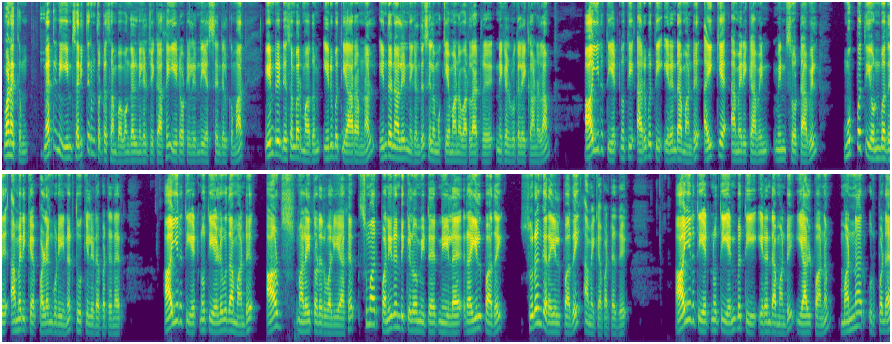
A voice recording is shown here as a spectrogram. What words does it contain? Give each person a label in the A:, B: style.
A: வணக்கம். நட்டினியின் சரித்திரம் தொட்ட சம்பவங்கள் நிகழ்ச்சிக்காக ஈரோட்டிலிருந்து எஸ். செந்தில்குமார். இன்று டிசம்பர் மாதம் இருபத்தி ஆறாம் நாள். இந்த நாளில் நிகழ்ந்து சில முக்கியமான வரலாற்று நிகழ்வுகளை காணலாம். ஆயிரத்தி எட்நூற்றி அறுபத்தி இரண்டாம் ஆண்டு ஐக்கிய அமெரிக்காவின் மின்சோட்டாவில் முப்பத்தி ஒன்பது அமெரிக்க பழங்குடியினர் தூக்கிலிடப்பட்டனர். ஆயிரத்தி எட்நூற்றி எழுபதாம் ஆண்டு ஆல்ப்ஸ் மலைத்தொடர் வழியாக சுமார் பனிரெண்டு கிலோமீட்டர் நீள ரயில் பாதை சுரங்க ரயில் பாதை அமைக்கப்பட்டது. ஆயிரத்தி எட்நூற்றி எண்பத்தி இரண்டாம் ஆண்டு யாழ்ப்பாணம் மன்னார் உட்பட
